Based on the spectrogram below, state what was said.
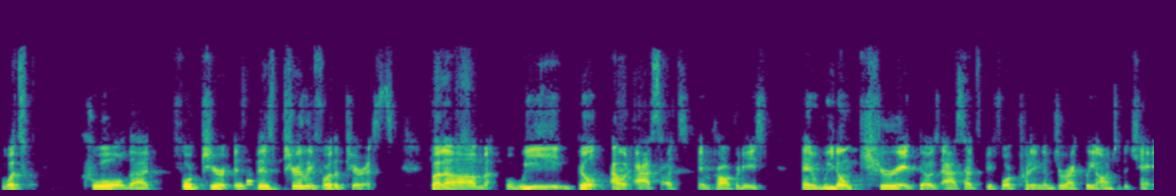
what's cool that for pure this purely for the purists. But um we built out assets in properties and we don't curate those assets before putting them directly onto the chain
